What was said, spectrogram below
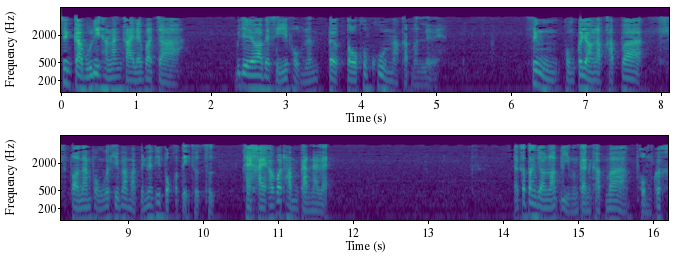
ซึ่งการบูลลี่ทางร่างกายและวาจาวิจารณ์ว่าเป็นสิ่งที่ผมนั้นเติบโตควบคู่มากับมันเลย ซึ่งผมก็ยอมรับครับว่า ตอนนั้นผมก็คิดว่ามันเป็นเรื่องที่ปกติสุดๆ ใครๆเขาก็ทำกันนั่นแหละ แล้วก็ต้องยอมรับอีกเหมือนกันครับ ว่าผมก็เค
